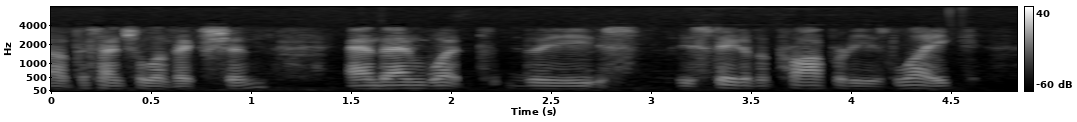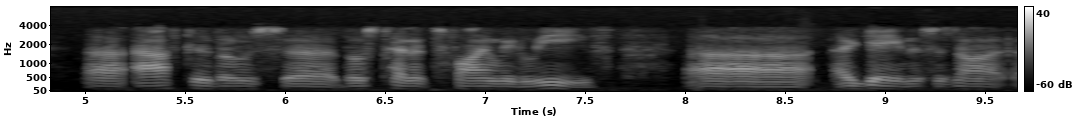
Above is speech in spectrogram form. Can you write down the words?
a, potential eviction, and then what the, state of the property is like uh, after those uh, those tenants finally leave. Uh, again, this is not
